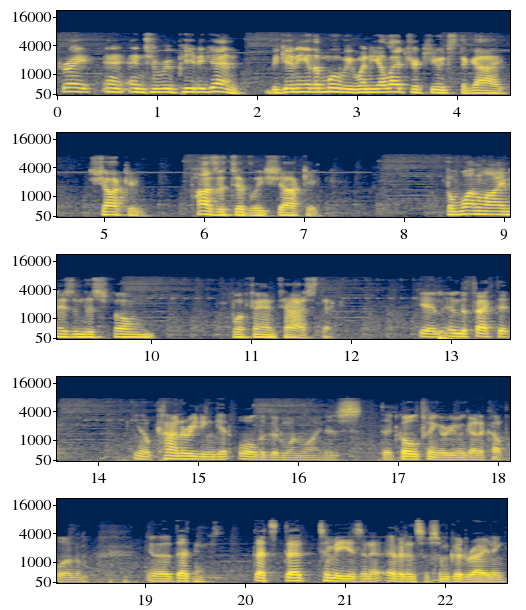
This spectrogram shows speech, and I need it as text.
great. And, and to repeat again, beginning of the movie when he electrocutes the guy. Shocking. Positively shocking. The one liners in this film were fantastic. Yeah, and, and the fact that you know Connery didn't get all the good one-liners, that Goldfinger even got a couple of them. You know that that's that to me is an evidence of some good writing.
